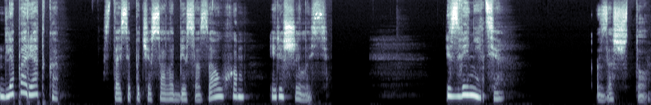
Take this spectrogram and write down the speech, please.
«Для порядка», — Стася почесала беса за ухом и решилась. «Извините». «За что?»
